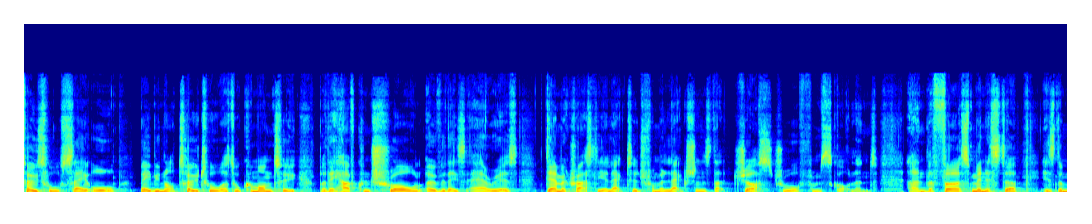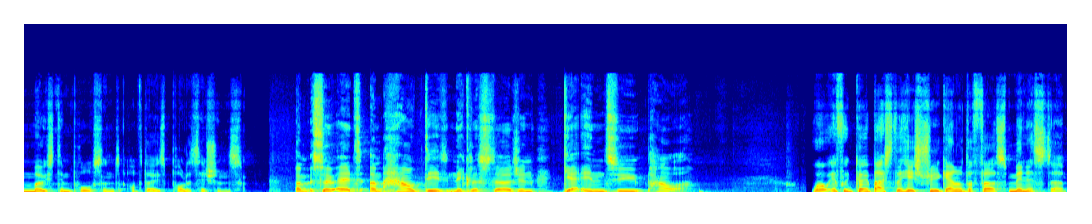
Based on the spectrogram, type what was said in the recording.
total say, or maybe not total, as we'll come on to, but they have control over those areas, democratically elected from elections that just draw from Scotland. And the First Minister is the most important of those politicians. Um, so Ed, um, how did Nicola Sturgeon get into power? Well, if we go back to the history again of the First Minister,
